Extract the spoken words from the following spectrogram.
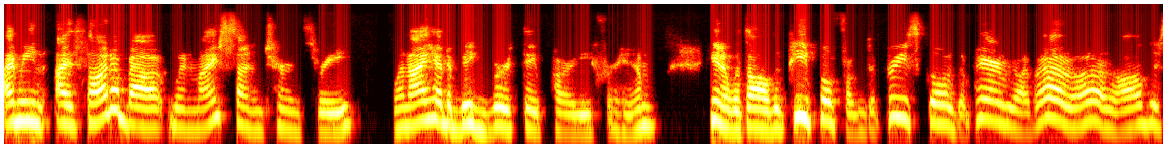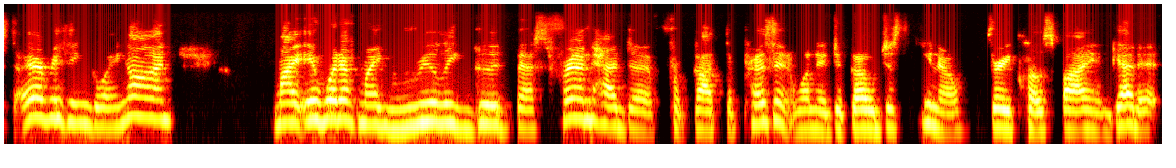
I mean, I thought about when my son turned three, when I had a big birthday party for him, you know, with all the people from the preschool, the parents, blah, blah, blah, all this, everything going on. My, what if my really good best friend had to forgot the present, wanted to go just, you know, very close by and get it.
